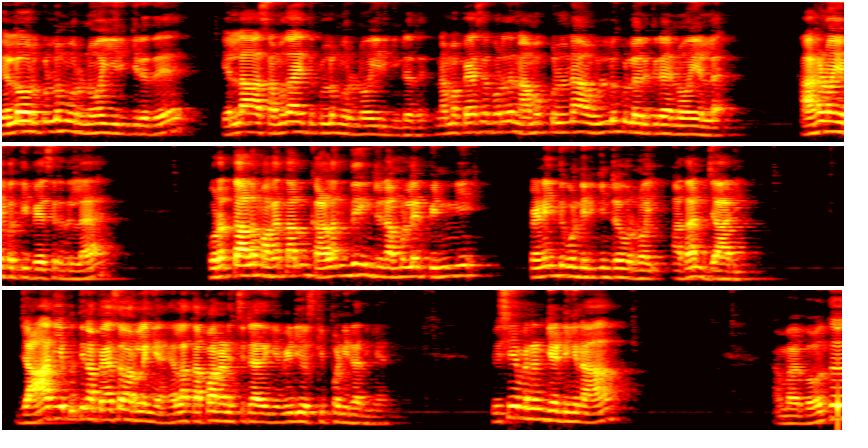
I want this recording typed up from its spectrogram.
எல்லோருக்குள்ளும் ஒரு நோய் இருக்கிறது. எல்லா சமுதாயத்துக்குள்ளும் ஒரு நோய் இருக்கின்றது. நம்ம பேச போகிறது நமக்குள்னா உள்ளுக்குள்ளே இருக்கிற நோய் அல்ல. அகநோயை பற்றி பேசுகிறதில்ல புறத்தாலும் அகத்தாலும் கலந்து இன்று நம்மளே பின்னி பிணைந்து கொண்டிருக்கின்ற ஒரு நோய். அதான் ஜாதி. ஜாதியை பற்றி நான் பேச வரலைங்க. எல்லாம் தப்பாக நினச்சிட்டாதீங்க வீடியோ ஸ்கிப் பண்ணிடாதீங்க. விஷயம் என்னன்னு கேட்டிங்கன்னா நம்ம இப்போ வந்து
